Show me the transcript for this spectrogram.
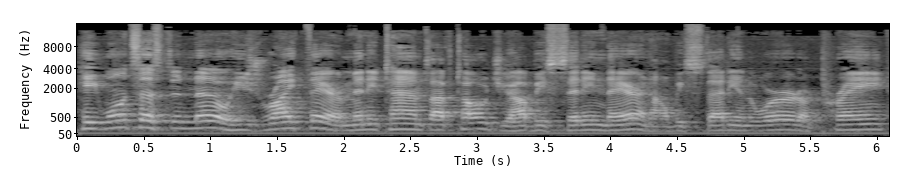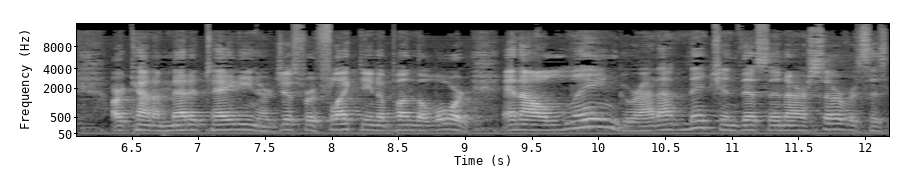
He wants us to know He's right there. Many times I've told you I'll be sitting there and I'll be studying the Word or praying or kind of meditating or just reflecting upon the Lord. And I'll linger, and I've mentioned this in our services,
